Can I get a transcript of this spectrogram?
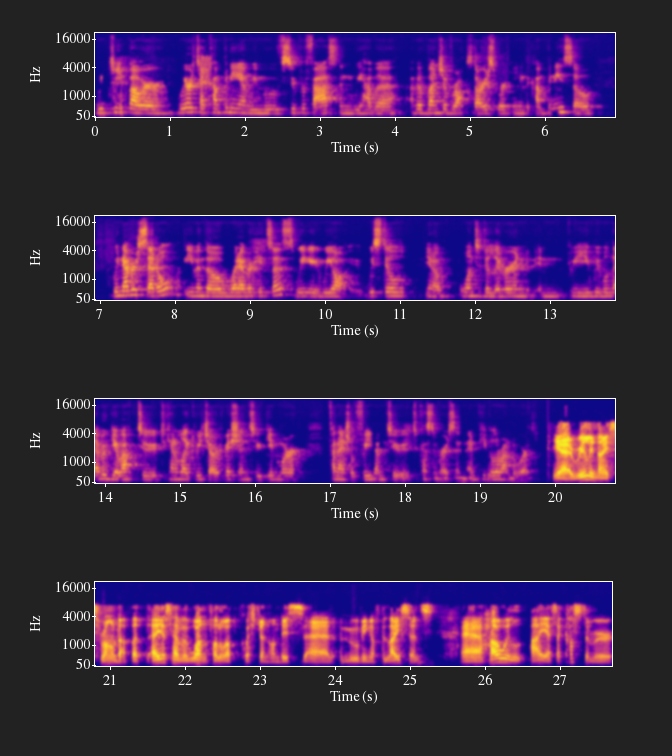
we keep our we're a tech company, and we move super fast, and we have a have a bunch of rock stars working in the company, so we never settle, even though whatever hits us, we we all, we still you know want to deliver, and, and we we will never give up to to kind of like reach our vision to give more financial freedom to to customers and, and people around the world. Yeah, really nice roundup. But I just have a one follow up question on this uh, moving of the license. Uh, how will I, as a customer,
